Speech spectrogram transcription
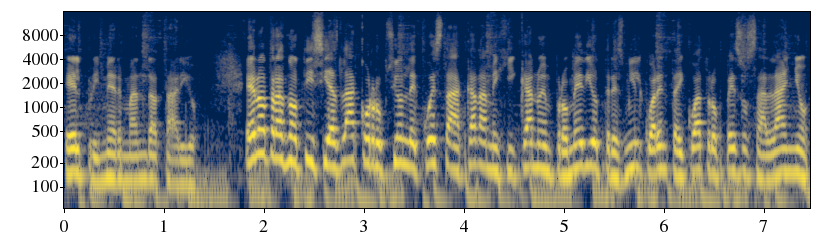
el primer mandatario. En otras noticias, la corrupción le cuesta a cada mexicano en promedio 3.044 pesos al año.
